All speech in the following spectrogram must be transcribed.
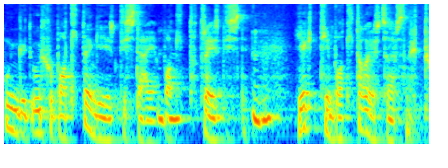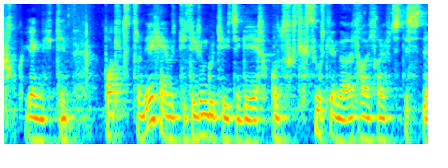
хүн ингээд өөрийнхөө бодолтой ингээ ярьдэн штэ аяа бодол дотроо ярьдэн штэ. Яг тийм бодолтойгоо ярьж байгаа юм санагддаг байхгүй. Яг нэг тийм бодол дотор нөх амар дэлгэрэнгүүд хийж ингээ ярихгүй зүгсгсүүртэл ингээ ойлгоо ойлгоо явчихдээ штэ.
